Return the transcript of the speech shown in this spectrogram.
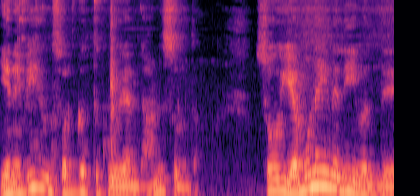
எனவே அவன் சொர்க்கத்துக்கு உயர்ந்தான்னு சொல்லுதான். ஸோ யமுனை நதி வந்து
